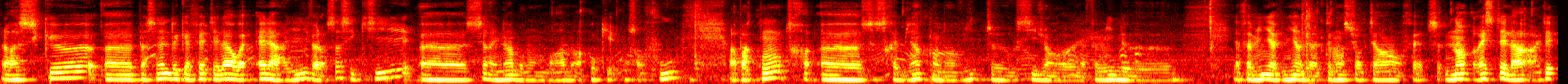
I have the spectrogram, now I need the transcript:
Alors, est-ce que euh, personnel de café est là Ouais, elle arrive. Alors, ça, c'est qui? Euh, Serena, bon, Brahma, ok, on s'en fout. Alors, par contre, euh, ce serait bien qu'on invite aussi, genre, la famille. La famille à venir directement sur le terrain, en fait. Non, restez là, arrêtez.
